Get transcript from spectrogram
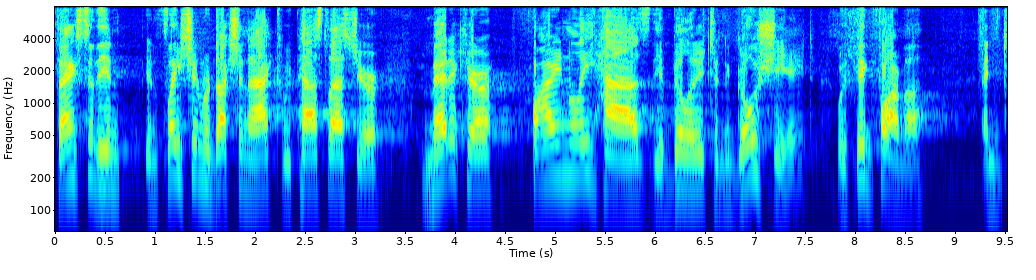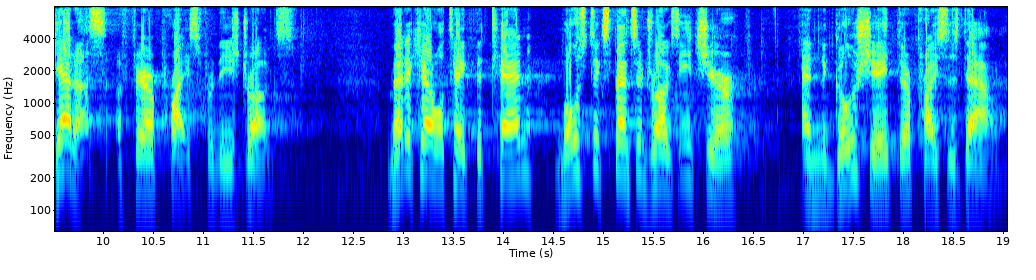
Thanks to the In Inflation Reduction Act we passed last year, Medicare finally has the ability to negotiate with Big Pharma and get us a fair price for these drugs. Medicare will take the 10 most expensive drugs each year and negotiate their prices down.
